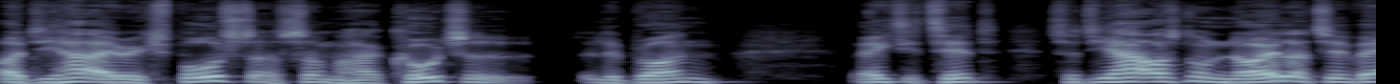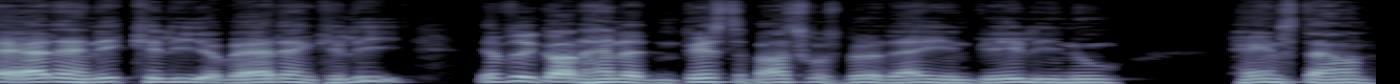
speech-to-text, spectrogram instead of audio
Og de har Eric Spoelstra, som har coachet LeBron rigtig tæt. Så de har også nogle nøgler til, hvad er det, han ikke kan lide, og hvad er det, han kan lide. Jeg ved godt, at han er den bedste basketballspiller, der er i NBA lige nu, hands down.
